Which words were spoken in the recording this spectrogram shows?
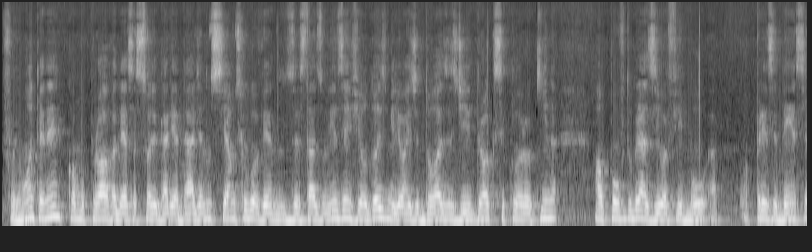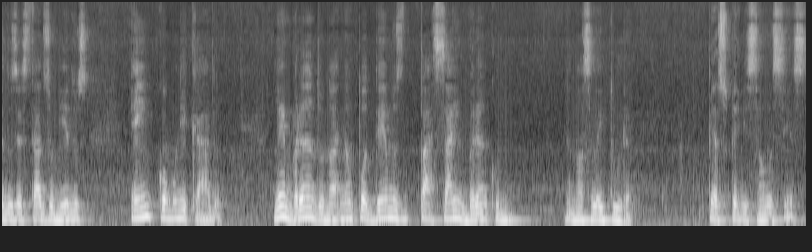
foi ontem, né? Como prova dessa solidariedade, anunciamos que o governo dos Estados Unidos enviou 2 milhões de doses de hidroxicloroquina ao povo do Brasil, afirmou a presidência dos Estados Unidos em comunicado. Lembrando, nós não podemos passar em branco na nossa leitura peço permissão a vocês.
